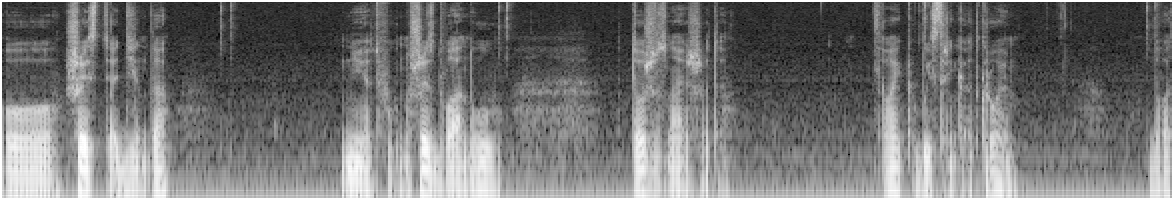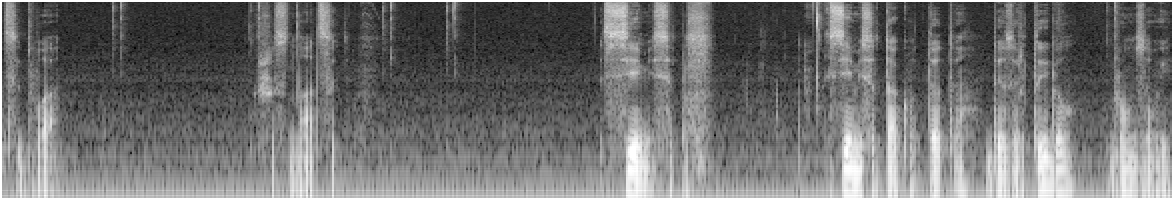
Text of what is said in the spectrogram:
О, 6-1, да? Нет, фу, ну 6-2, ну, тоже знаешь это. Давай-ка быстренько откроем. 22, 16, 70. 70, так, вот это Desert Eagle, бронзовый,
